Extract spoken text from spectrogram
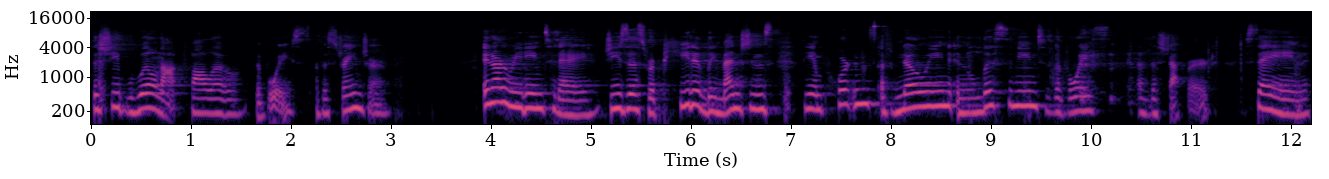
The sheep will not follow the voice of a stranger. In our reading today, Jesus repeatedly mentions the importance of knowing and listening to the voice of the shepherd saying,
